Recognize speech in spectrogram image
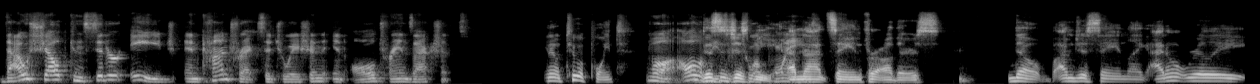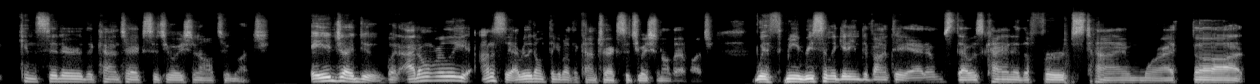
Thou shalt consider age and contract situation in all transactions. You know, to a point. Well, all of this these is just me. I'm not saying for others. No, I'm just saying like I don't really consider the contract situation all too much. Age I do, but I don't really honestly, I really don't think about the contract situation all that much. With me recently getting Davante Adams, that was kind of the first time where I thought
